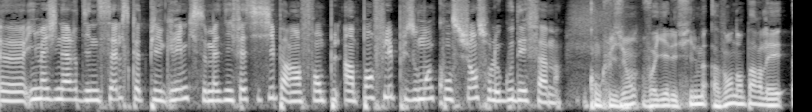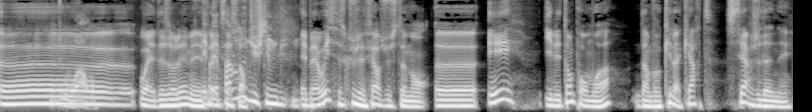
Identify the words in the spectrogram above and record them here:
euh, imaginaire d'incel, Scott Pilgrim, qui se manifeste ici par un, pamphlet plus ou moins conscient sur le goût des femmes. Conclusion, voyez les films avant d'en parler. Euh... Ouais, désolé, mais. il Eh ben, ça parle-nous du film. Eh ben oui, c'est ce que je vais faire justement. Euh, et il est temps pour moi d'invoquer la carte Serge Danet.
